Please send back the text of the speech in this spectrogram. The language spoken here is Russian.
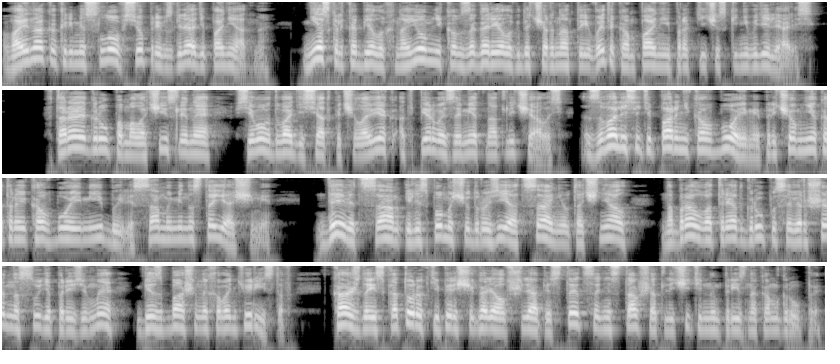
Война как ремесло, все при взгляде понятно. Несколько белых наемников, загорелых до черноты, в этой компании практически не выделялись. Вторая группа, малочисленная, всего в два десятка человек, от первой заметно отличалась. Звались эти парни ковбоями, причем некоторые ковбоями и были, самыми настоящими. Дэвид сам или с помощью друзей отца не уточнял, набрал в отряд группу совершенно, судя по резюме, безбашенных авантюристов – каждая из которых теперь щеголял в шляпе Стетса, ставший отличительным признаком группы.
